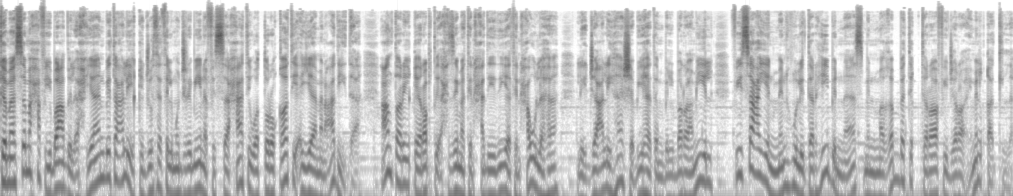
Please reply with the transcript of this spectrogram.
كما سمح في بعض الأحيان بتعليق جثث المجرمين في الساحات والطرقات أياما عديدة عن طريق ربط أحزمة حديدية حولها لجعلها شبيهة بالبراميل في سعي منه لترهيب الناس من مغبة اقتراف جرائم القتل.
